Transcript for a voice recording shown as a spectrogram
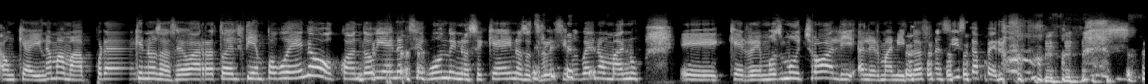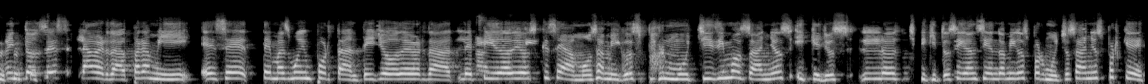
aunque hay una mamá por ahí que nos hace barra todo el tiempo, bueno, ¿cuándo viene el segundo? Y no sé qué, y nosotros le decimos, bueno, Manu, eh, queremos mucho al, al hermanito de Francisca, pero entonces, la verdad, para mí ese tema es muy importante y yo de verdad le pido a Dios que seamos amigos por muchísimos años y que ellos, los chiquitos, sigan siendo amigos por muchos años porque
